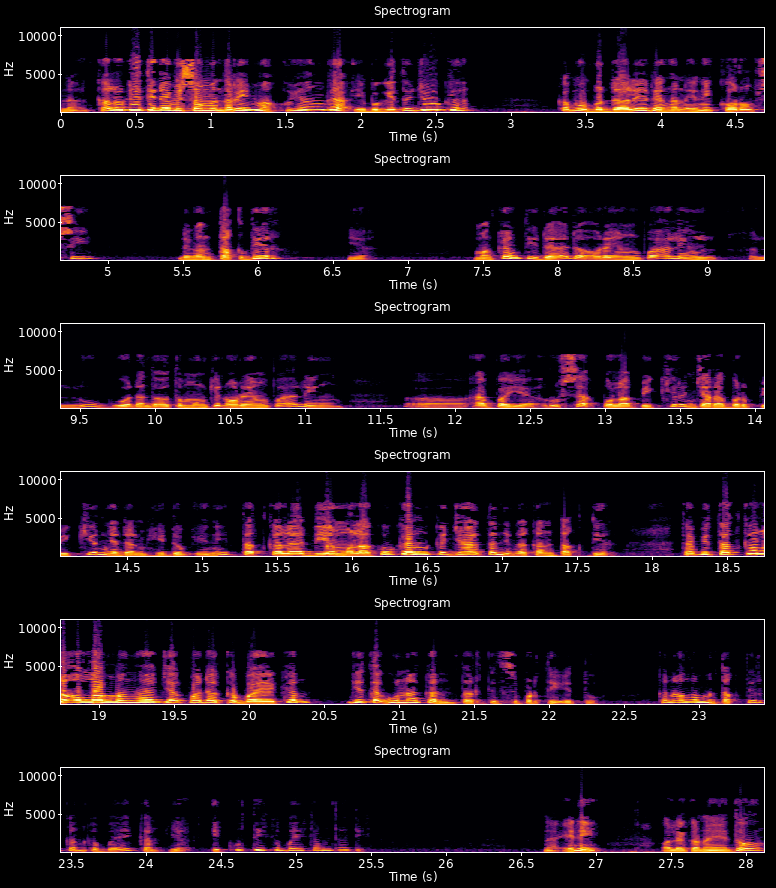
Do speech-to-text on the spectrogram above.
Nah, kalau dia tidak bisa menerima, oh ya enggak, ya begitu juga. Kamu berdalil dengan ini korupsi dengan takdir, ya. Maka tidak ada orang yang paling lugu dan atau mungkin orang yang paling uh, apa ya rusak pola pikir cara berpikirnya dalam hidup ini tatkala dia melakukan kejahatan juga akan takdir tapi tatkala Allah mengajak pada kebaikan Dia tak gunakan tertib seperti itu. Kan Allah mentakdirkan kebaikan, ya ikuti kebaikan tadi. Nah ini, oleh karena itu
